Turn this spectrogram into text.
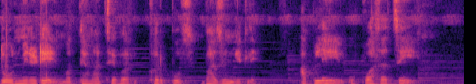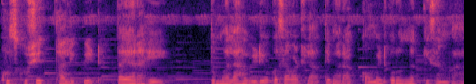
दोन मिनिटे मध्यम आचेवर खरपूस भाजून घेतले. आपले उपवासाचे खुसखुशीत थालीपीठ तयार आहे. तुम्हाला हा व्हिडिओ कसा वाटला ते मला कॉमेंट करून नक्की सांगा.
